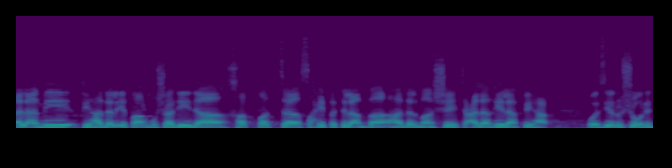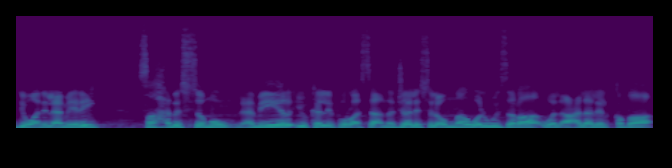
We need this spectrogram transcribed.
الأمي في هذا الإطار مشاهدينا خطت صحيفة الأنباء هذا المانشيت على غلافها. وزير الشؤون الديواني الأميري صاحب السمو الأمير يكلف رؤساء مجالس الأمة والوزراء والأعلى للقضاء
